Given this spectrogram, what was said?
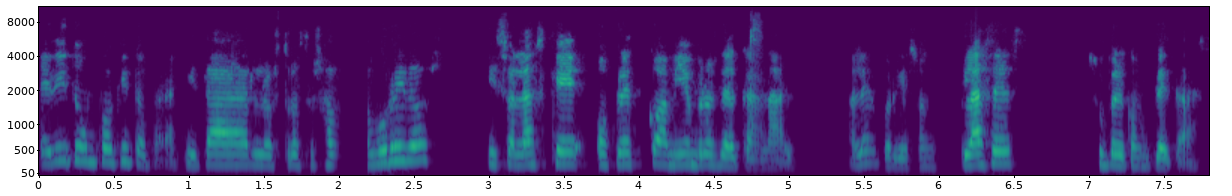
edito un poquito para quitar los trozos aburridos y son las que ofrezco a miembros del canal, ¿vale? Porque son clases súper completas.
